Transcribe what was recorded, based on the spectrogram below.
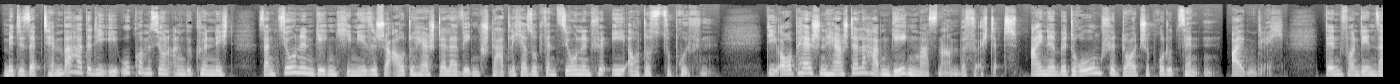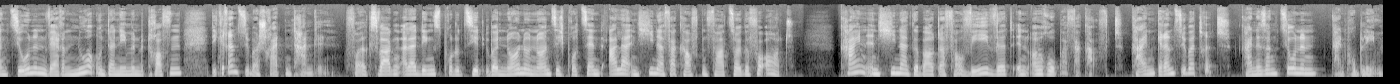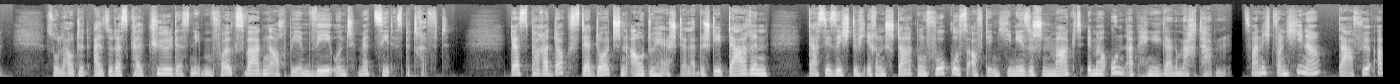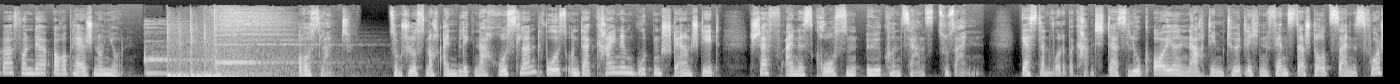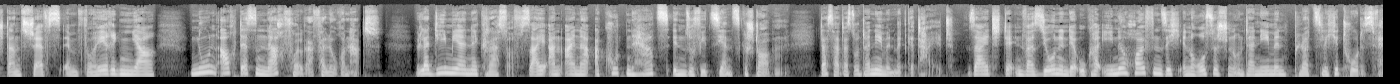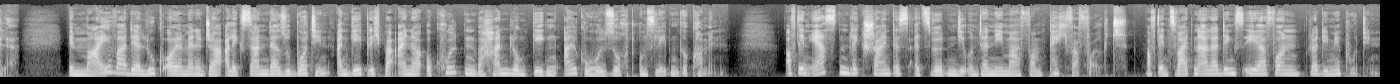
Mitte September hatte die EU-Kommission angekündigt, Sanktionen gegen chinesische Autohersteller wegen staatlicher Subventionen für E-Autos zu prüfen. Die europäischen Hersteller haben Gegenmaßnahmen befürchtet. Eine Bedrohung für deutsche Produzenten. Eigentlich. Denn von den Sanktionen wären nur Unternehmen betroffen, die grenzüberschreitend handeln. Volkswagen allerdings produziert über 99 Prozent aller in China verkauften Fahrzeuge vor Ort. Kein in China gebauter VW wird in Europa verkauft. Kein Grenzübertritt, keine Sanktionen, kein Problem. So lautet also das Kalkül, das neben Volkswagen auch BMW und Mercedes betrifft. Das Paradox der deutschen Autohersteller besteht darin, dass sie sich durch ihren starken Fokus auf den chinesischen Markt immer unabhängiger gemacht haben. Zwar nicht von China, dafür aber von der Europäischen Union. Russland. Zum Schluss noch ein Blick nach Russland, wo es unter keinem guten Stern steht, Chef eines großen Ölkonzerns zu sein. Gestern wurde bekannt, dass Luke Oil nach dem tödlichen Fenstersturz seines Vorstandschefs im vorherigen Jahr nun auch dessen Nachfolger verloren hat. Wladimir Nekrasov sei an einer akuten Herzinsuffizienz gestorben. Das hat das Unternehmen mitgeteilt. Seit der Invasion in der Ukraine häufen sich in russischen Unternehmen plötzliche Todesfälle. Im Mai war der Luke Oil Manager Alexander Subotin angeblich bei einer okkulten Behandlung gegen Alkoholsucht ums Leben gekommen. Auf den ersten Blick scheint es, als würden die Unternehmer vom Pech verfolgt. Auf den zweiten allerdings eher von Wladimir Putin.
